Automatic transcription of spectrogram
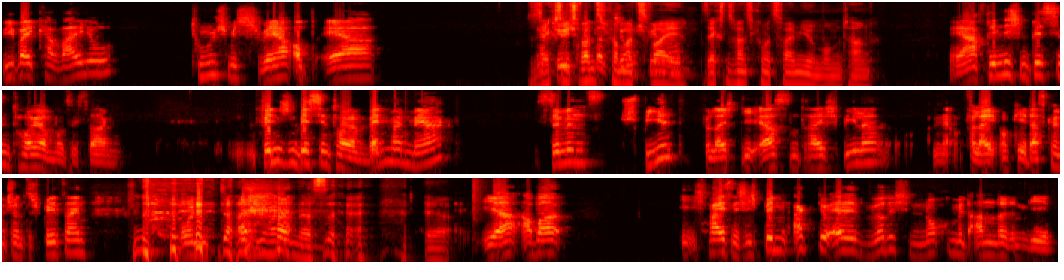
wie bei Carvalho, tue ich mich schwer, ob er 26,2 26,2 Millionen momentan. Ja, finde ich ein bisschen teuer, muss ich sagen. Finde ich ein bisschen teuer. Wenn man merkt, Simmons spielt, vielleicht die ersten drei Spiele, vielleicht, okay, das könnte schon zu spät sein. Und da hat jemand anders. ja. ja, aber ich weiß nicht, ich bin aktuell, würde ich noch mit anderen gehen.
